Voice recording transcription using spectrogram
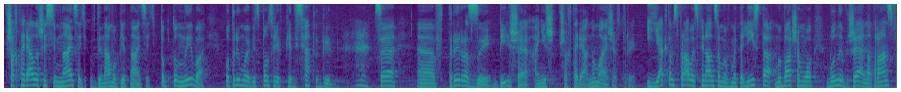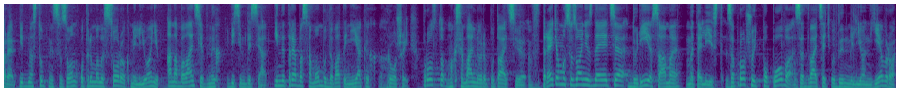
В Шахтаря лише 17, в Динамо 15. Тобто Нива отримує від спонсорів 51. Це в три рази більше, аніж в Шахтаря, ну майже в три. І як там справи з фінансами в металіста? Ми бачимо, вони вже на трансфери під наступний сезон отримали 40 мільйонів, а на балансі в них 80. І не треба самому давати ніяких грошей, просто максимальну репутацію. В третьому сезоні, здається, дуріє саме металіст. Запрошують Попова за 21 мільйон євро,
